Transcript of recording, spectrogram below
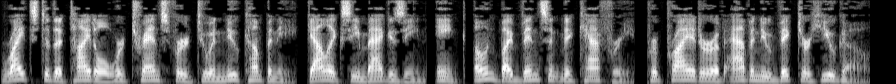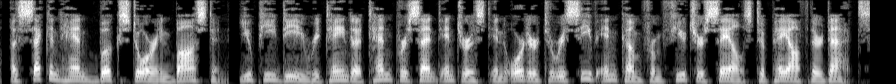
Rights to the title were transferred to a new company, Galaxy Magazine, Inc., owned by Vincent McCaffrey, proprietor of Avenue Victor Hugo, a second-hand book store in Boston. UPD retained a 10% interest in order to receive income from future sales to pay off their debts.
